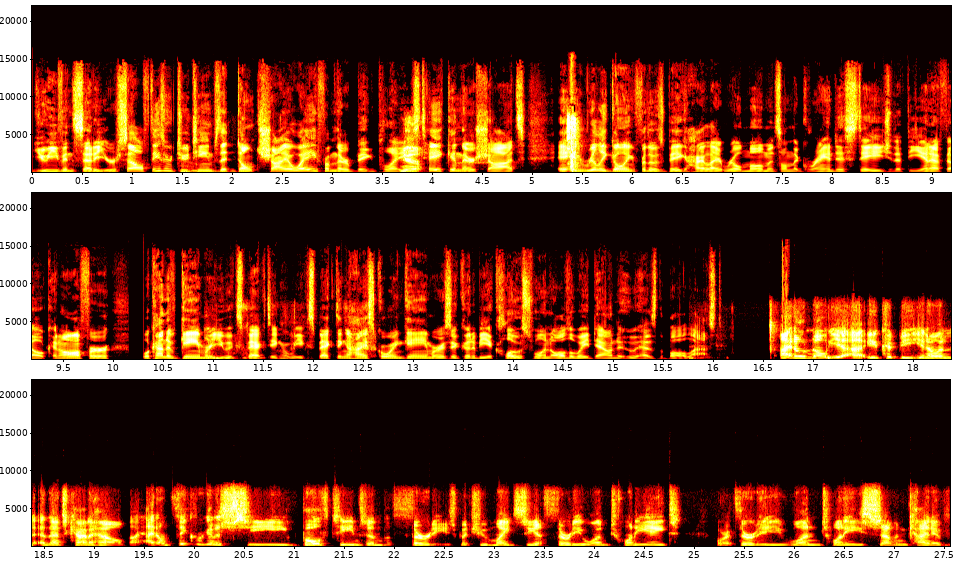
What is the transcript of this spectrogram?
you even said it yourself. These are two mm-hmm. teams that don't shy away from their big plays, Yeah. taking their shots, and really going for those big highlight reel moments on the grandest stage that the NFL can offer. What kind of game are you mm-hmm. expecting? Are we expecting a high scoring game, or is it going to be a close one all the way down to who has the ball last? I don't know. Yeah, uh, it could be, you know, and, and that's kind of how I- I don't think we're going to see both teams in the 30s, but you might see a 31 28 or 31 27 kind of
